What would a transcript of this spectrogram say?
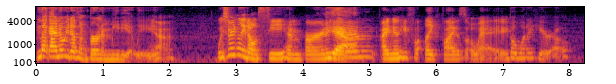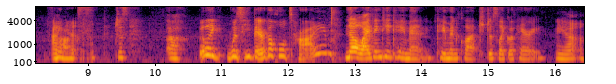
Like I know he doesn't burn immediately. Yeah. We certainly don't see him burn Yeah. again. I knew he fl- like flies away. But, what a hero. I know. Just uh but like was he there the whole time? no, I think he came in. Came in clutch, just like with Harry. Yeah.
